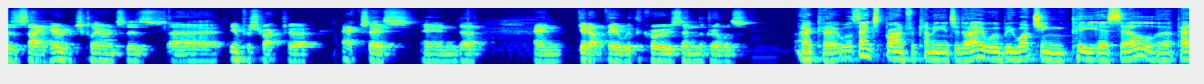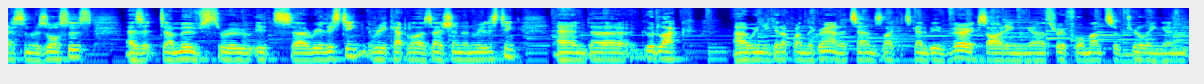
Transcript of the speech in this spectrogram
as I say, heritage clearances, uh, infrastructure access, and uh, and get up there with the crews and the drillers. Okay, well, thanks, Brian, for coming in today. We'll be watching PSL, uh, Paterson Resources, as it uh, moves through its uh, relisting, recapitalisation and relisting. And uh, good luck uh, when you get up on the ground. It sounds like it's going to be a very exciting uh, three or four months of drilling and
